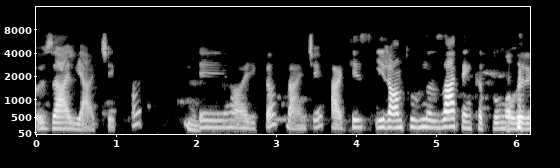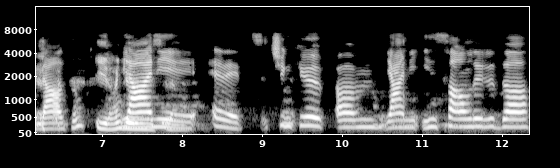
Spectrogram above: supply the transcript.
özel gerçekten. Evet. E, harika bence. Herkes İran turuna zaten katılmaları lazım. İran Yani yani. evet çünkü em, yani insanları da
